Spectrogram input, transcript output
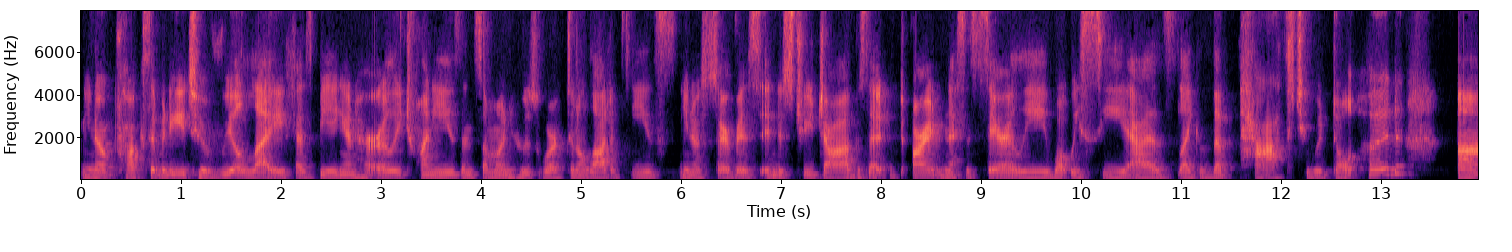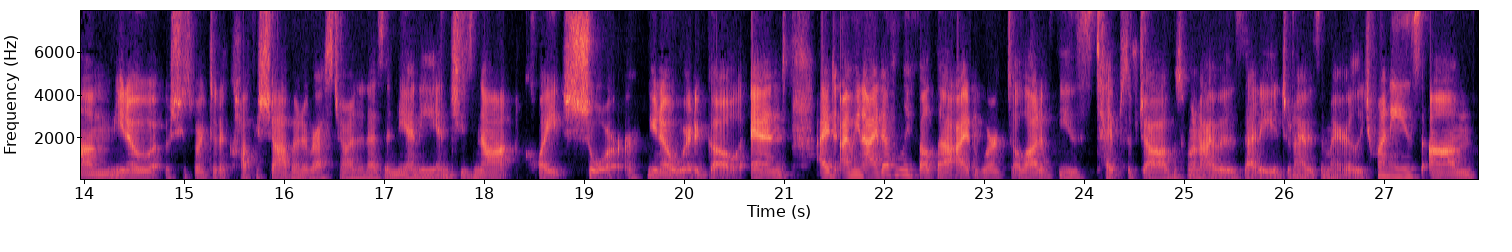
you know proximity to real life as being in her early 20s and someone who's worked in a lot of these you know service industry jobs that aren't necessarily what we see as like the path to adulthood. Um, you know she's worked at a coffee shop and a restaurant and as a nanny and she's not quite sure you know where to go. And I, I mean i definitely felt that i'd worked a lot of these types of jobs when i was that age when i was in my early 20s um,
